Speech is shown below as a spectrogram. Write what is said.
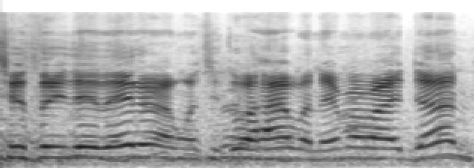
two, three days later, I went to go have an MRI done.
